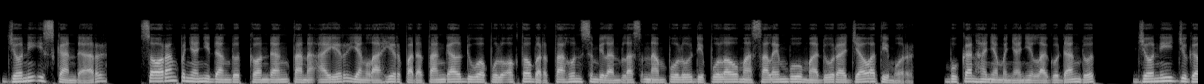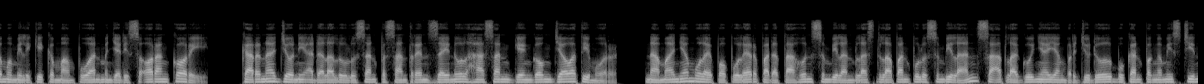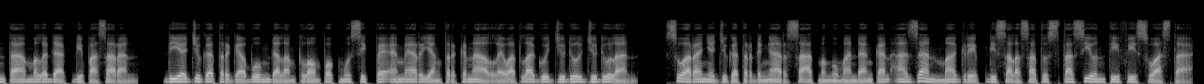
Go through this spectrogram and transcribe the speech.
Joni Iskandar, seorang penyanyi dangdut kondang tanah air yang lahir pada tanggal 20 Oktober tahun 1960 di Pulau Masalembu, Madura, Jawa Timur. Bukan hanya menyanyi lagu dangdut, Joni juga memiliki kemampuan menjadi seorang kori. Karena Joni adalah lulusan pesantren Zainul Hasan Genggong, Jawa Timur. Namanya mulai populer pada tahun 1989 saat lagunya yang berjudul Bukan Pengemis Cinta meledak di pasaran. Dia juga tergabung dalam kelompok musik PMR yang terkenal lewat lagu judul-judulan. Suaranya juga terdengar saat mengumandangkan azan maghrib di salah satu stasiun TV swasta.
